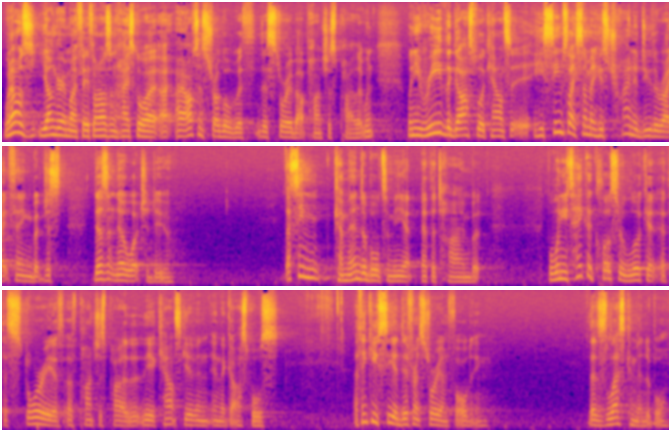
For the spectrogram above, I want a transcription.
When I was younger in my faith, when I was in high school, I, I often struggled with this story about Pontius Pilate. When, when you read the gospel accounts, he seems like somebody who's trying to do the right thing, but just doesn't know what to do. That seemed commendable to me at, at the time, but, but when you take a closer look at, at the story of, of Pontius Pilate, the, the accounts given in the gospels, I think you see a different story unfolding that is less commendable.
